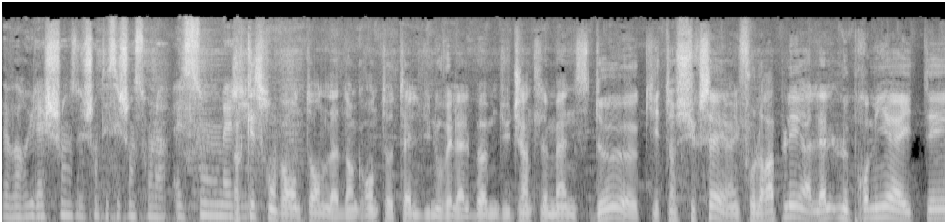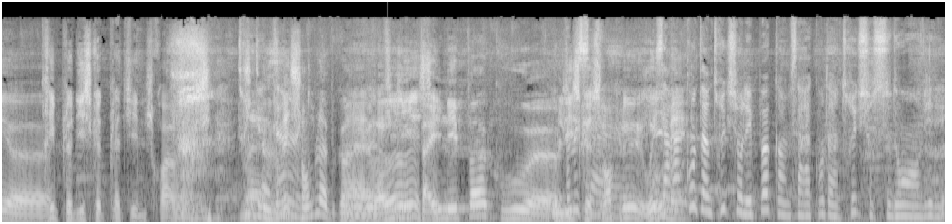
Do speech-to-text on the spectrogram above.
d'avoir eu la chance de chanter ces chansons-là. Elles sont Alors magiques. qu'est-ce qu'on va entendre là dans Grand Hôtel du nouvel album du Gentleman's 2 euh, qui est un succès, hein, il faut le rappeler. hein. La- Le premier a été euh, Triple disque de platine, je crois. ouais. Invraisemblable quand même. ouais, ouais, Philippe, ouais, à c'est- une époque où euh, Où le disque ça- se vend plus. Oui, ça mais raconte un truc sur l'époque, comme ça raconte un truc sur ce dont ont envie les,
